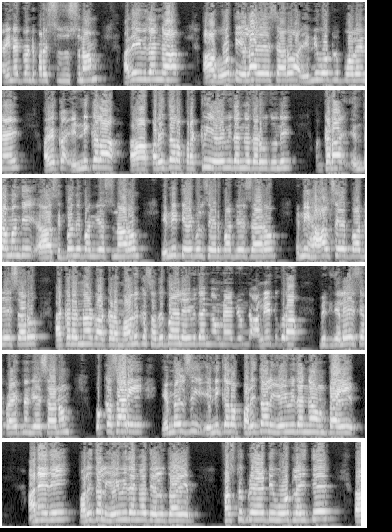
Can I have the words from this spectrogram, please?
అయినటువంటి పరిస్థితి చూస్తున్నాం. అదేవిధంగా ఆ ఓటు ఎలా వేశారు ఆ ఎన్ని ఓట్లు పోలైనాయి ఆ యొక్క ఎన్నికల ఫలితాల ప్రక్రియ ఏ విధంగా జరుగుతుంది అక్కడ ఎంతమంది సిబ్బంది పనిచేస్తున్నారో ఎన్ని టేబుల్స్ ఏర్పాటు చేశారో ఎన్ని హాల్స్ ఏర్పాటు చేశారు అక్కడ ఉన్న అక్కడ మౌలిక సదుపాయాలు ఏ విధంగా ఉన్నాయటువంటి అన్నింటి కూడా మీకు తెలియజేసే ప్రయత్నం చేశాను ఒక్కసారి ఎమ్మెల్సీ ఎన్నికల ఫలితాలు ఏ విధంగా ఉంటాయి అనేది ఫలితాలు ఏ విధంగా తేలుతాయి? ఫస్ట్ ప్రయారిటీ ఓట్లు అయితే ఆ,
